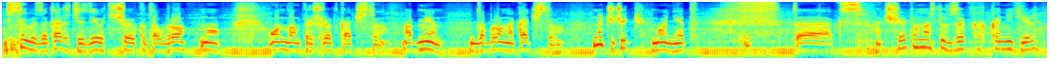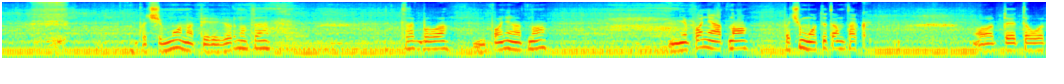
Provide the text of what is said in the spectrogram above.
если вы закажете, сделайте человеку добро, ну, он вам пришлет качество. Обмен. Добро на качество. Ну, чуть-чуть монет. Так, а что это у нас тут за канитель? Почему она перевернута? Так было. Непонятно. Непонятно. Почему ты там так? Вот это вот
